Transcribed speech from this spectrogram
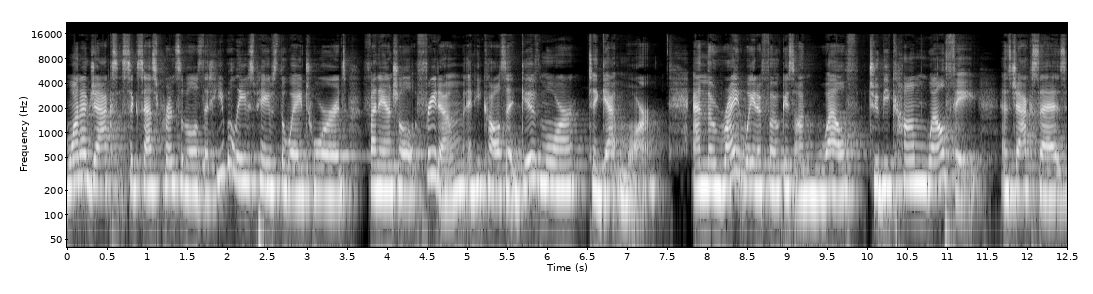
One of Jack's success principles that he believes paves the way towards financial freedom, and he calls it give more to get more. And the right way to focus on wealth to become wealthy. As Jack says,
